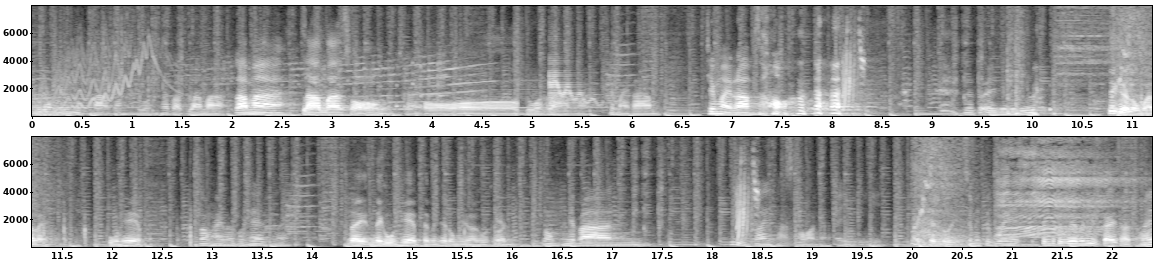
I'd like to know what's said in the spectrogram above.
หรือว่าไม่มีพระบ้างหรือว่าแค่แบบรามารามา รามมาสองใช่ อ๋อหรือว่ารามนะเชียงใหม่รามเชียงใหม่รามสอง เดี๋ยวตัวเองยังไม่รู้เลยพี่เกิดโรงพยาบาลอะไรกรุงเทพ โรงพยาบาลกรุงเทพใช่ไหมในในกรุงเทพแต่ไม่ใช่โรงพยาบาลกรุงเทพโรงพยาบาลที่อยู่ใกล้สาทรอะไอ้เป็นลุยสมิติเวชเป็นประตูเวชไม่ได้อยู่ใกล้สาทรไม่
